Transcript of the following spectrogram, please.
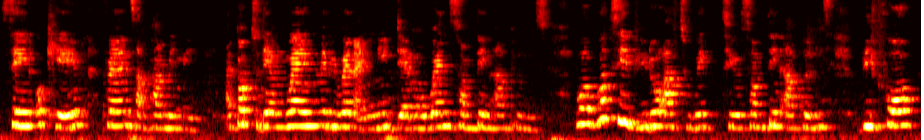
saying okay, friends and family. I talk to them when maybe when I need them or when something happens. But what if you don't have to wait till something happens before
